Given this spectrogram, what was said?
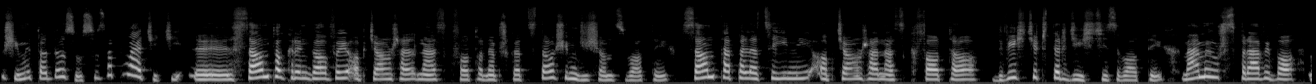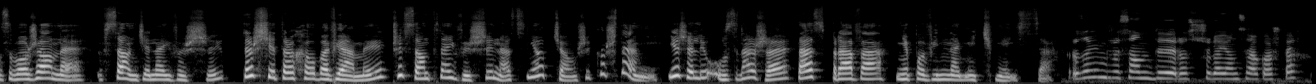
musimy to do ZUS-u zapłacić. Y, Sąd okręgowy obciąża nas kwotą na przykład 180 zł, sąd apelacyjny obciąża nas kwotą 240 zł. Mamy już sprawy, bo złożone w Sądzie Najwyższym, też się trochę obawiamy, czy Sąd Najwyższy nas nie obciąży kosztami, jeżeli uzna, że ta sprawa nie powinna mieć miejsca. Rozumiem, że sądy rozstrzygające o kosztach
